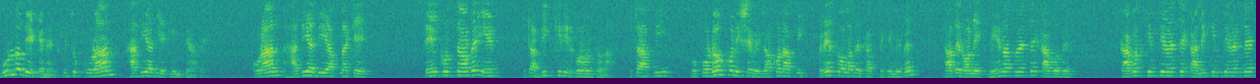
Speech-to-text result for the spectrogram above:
মূল্য দিয়ে কেনেন, কিন্তু কোরআন হাদিয়া দিয়ে কিনতে হবে। কোরআন হাদিয়া দিয়ে আপনাকে সেল করতে হবে, এর এটা বিক্রির গ্রন্থ না। এটা আপনি উপঢৌকন হিসেবে যখন আপনি প্রেসওয়ালাদের কাছ থেকে নেবেন, তাদের অনেক মেহনত হয়েছে, কাগজের কাগজ কিনতে হয়েছে, কালি কিনতে হয়েছে,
